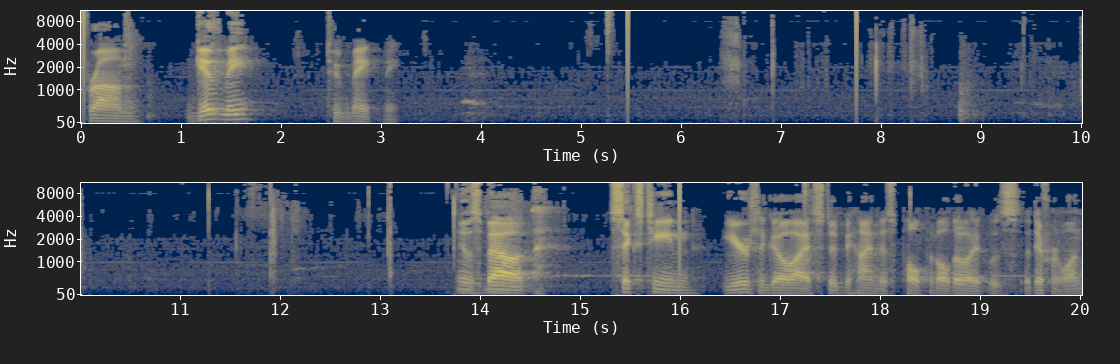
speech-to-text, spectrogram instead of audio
from give me to make me. It was about 16 years ago I stood behind this pulpit, although it was a different one.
